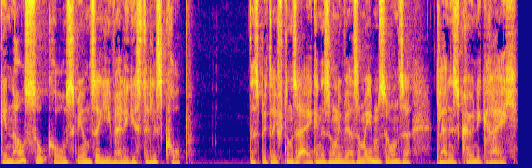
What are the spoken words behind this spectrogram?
genauso groß wie unser jeweiliges Teleskop. Das betrifft unser eigenes Universum ebenso, unser kleines Königreich.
